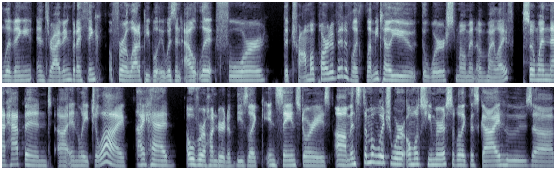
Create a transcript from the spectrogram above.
living and thriving, but I think for a lot of people it was an outlet for the trauma part of it of like let me tell you the worst moment of my life. So when that happened uh, in late july i had over a hundred of these like insane stories um, and some of which were almost humorous of like this guy whose uh,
